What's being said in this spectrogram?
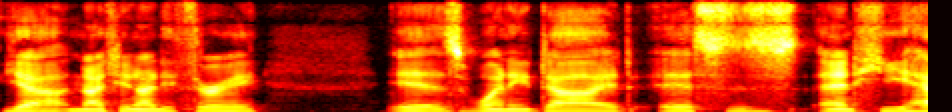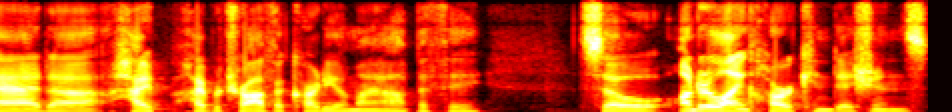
yeah, 1993 is when he died. This is, and he had uh, hy- hypertrophic cardiomyopathy. So underlying heart conditions.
